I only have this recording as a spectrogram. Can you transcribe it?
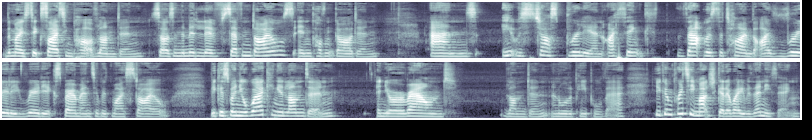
the most exciting part of London, so I was in the middle of Seven Dials in Covent Garden, and it was just brilliant. I think that was the time that I really, really experimented with my style. Because when you're working in London and you're around London and all the people there, you can pretty much get away with anything.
